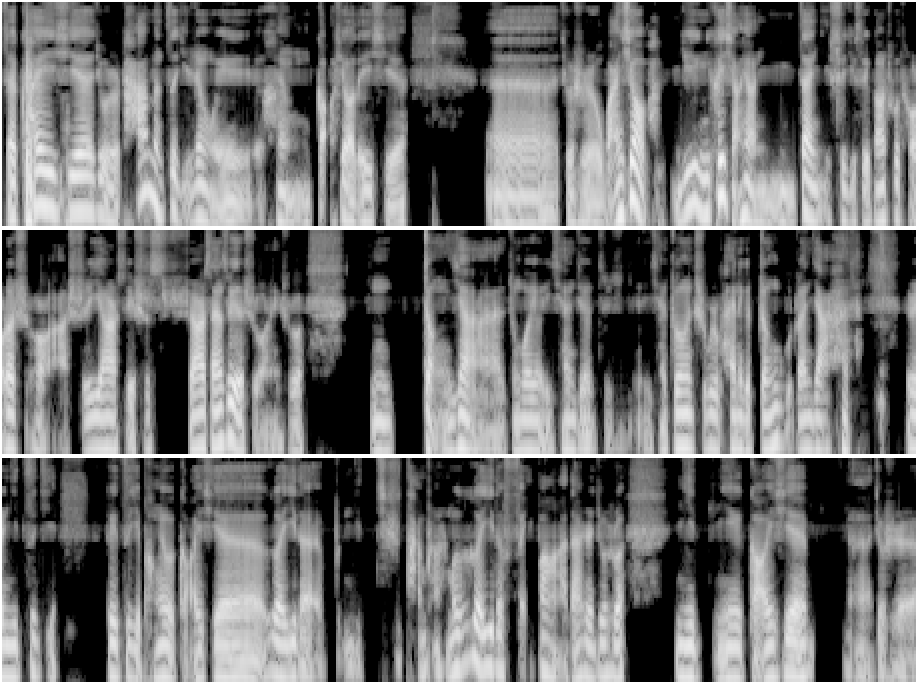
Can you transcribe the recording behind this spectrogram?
在开一些就是他们自己认为很搞笑的一些呃，就是玩笑吧。你你可以想想，你在你十几岁刚出头的时候啊，十一二岁、十十二三岁的时候，那时候，嗯，整一下。中国有以前就就以前周星驰不是拍那个整蛊专家，就是你自己。对自己朋友搞一些恶意的，你其实谈不上什么恶意的诽谤啊，但是就是说，你你搞一些呃，就是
